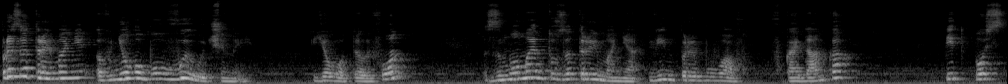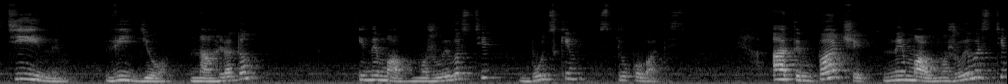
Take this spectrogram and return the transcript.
При затриманні в нього був вилучений його телефон. З моменту затримання він перебував в кайданках під постійним відеонаглядом і не мав можливості будь з ким спілкуватись. А тим паче не мав можливості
